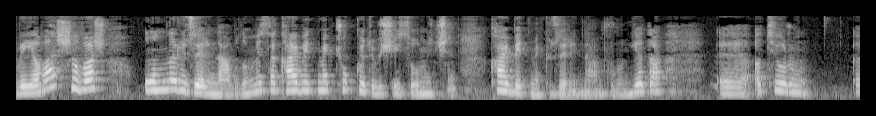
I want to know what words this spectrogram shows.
ve yavaş yavaş onlar üzerinden bulun. Mesela kaybetmek çok kötü bir şeyse onun için kaybetmek üzerinden vurun. Ya da e, atıyorum e,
